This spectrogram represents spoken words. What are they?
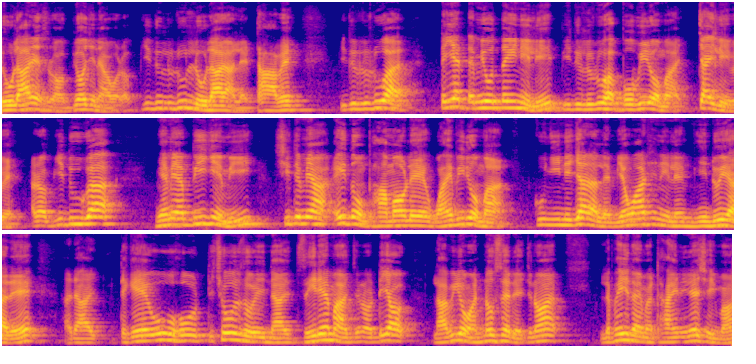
လိုလားတယ်ဆိုတော့ပြောချင်တာပေါ့နော်ပြည်သူလူထုလိုလားတာလဲဒါပဲ ပြည်သူလူထုကတရက်တစ်မျိုးသိမ့်နေလေပြည်သူလူထုကပို့ပြီးတော့မှကြိုက်လေပဲအဲ့တော့ပြည်သူကမြန်မြန်ပြီးကျင်ပြီးရှိသမျှအိတ်သွန်ဖာမောက်လဲဝိုင်းပြီးတော့မှကူညီနေကြတာလဲမြောင်းဝါးထင်းနေလဲမြင်တွေ့ရတယ်အဲဒါတကယ်ဟိုဟိုတချို့ဆိုရင်ဒါဈေးထဲမှာကျွန်တော်တယောက်လာပြီးတော့မှနှုတ်ဆက်တယ်ကျွန်တော်ကလက်ဖေးတိုင်းမှာထိုင်နေတဲ့ချိန်မှာ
